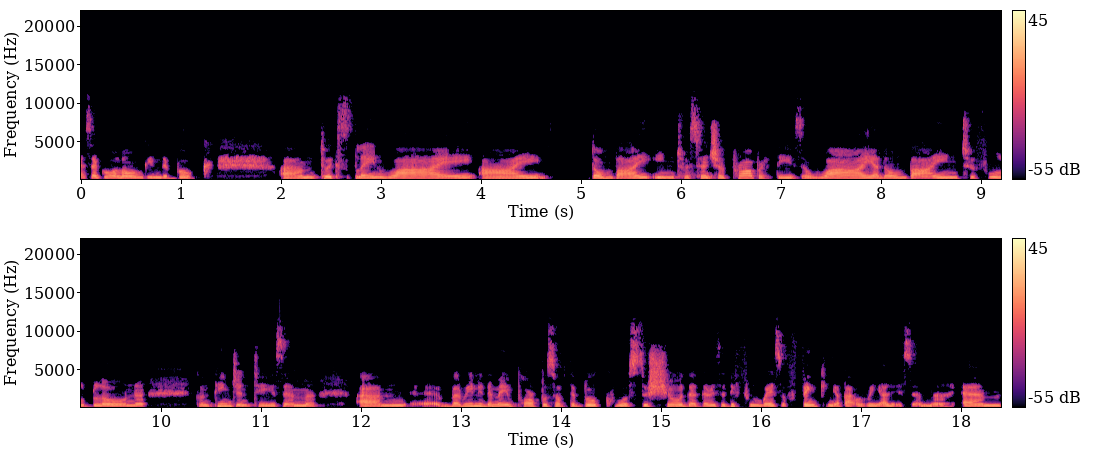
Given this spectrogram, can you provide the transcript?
as I go along in the book um, to explain why I don't buy into essential properties or why I don't buy into full blown contingentism. Um, but really, the main purpose of the book was to show that there is a different ways of thinking about realism um,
